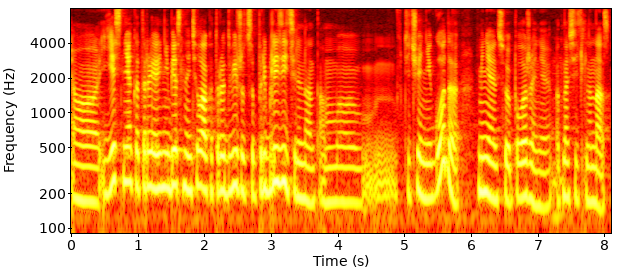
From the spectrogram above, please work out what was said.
А, есть некоторые некоторые небесные тела, которые движутся приблизительно там э, в течение года, меняют свое положение относительно нас.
